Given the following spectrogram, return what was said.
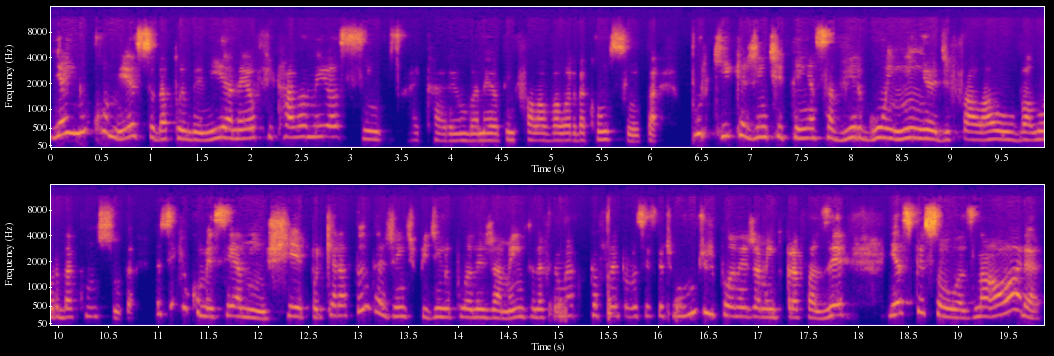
E aí, no começo da pandemia, né, eu ficava meio assim, ai caramba, né, eu tenho que falar o valor da consulta por que, que a gente tem essa vergonhinha de falar o valor da consulta? Eu sei que eu comecei a me encher porque era tanta gente pedindo planejamento, né? Foi uma época que eu falei para vocês que eu tinha um monte de planejamento para fazer e as pessoas, na hora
